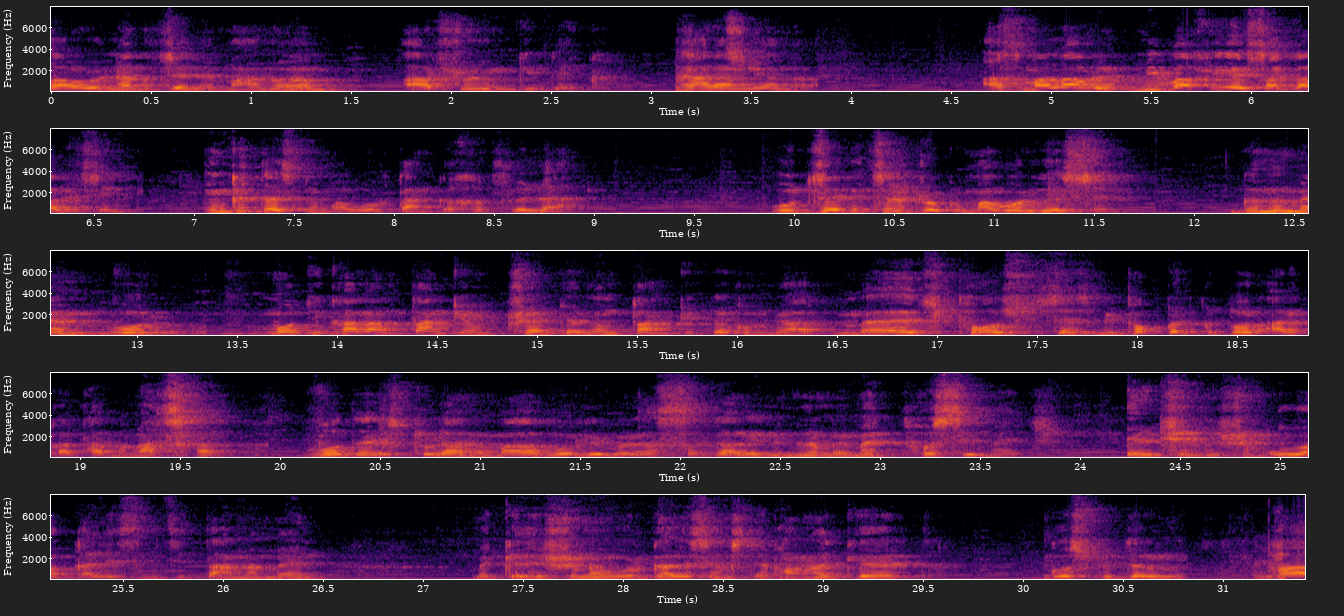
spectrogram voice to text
Տարօրինակ ձեն եմ հանում, արշույն գիտեք։ Ղարամյանը։ Ասма լավ է, մի վախի էսա գալիս Ինքը տեսնում ա, որ տանկը խփվել է։ Ու ձենից էլ ջոկում ա, որ ես եմ։ Գնում եմ, որ մոտիկանամ տանկում չեմ տենում, տանկի տեղում մի հատ մեծ փոս, ցես մի փոքր կտոր արկաթա մնացավ։ Ո՞դ է ստուլանը մա, որի վրա սղալին ընկնում եմ այդ փոսի մեջ։ Էլ չեմ հիշում ով է գալիս ինձ տանում են։ Մեկ էլ հիշում եմ, որ գալիս եմ Ստեփանակերտ, հոսպիտալ։ Հա,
